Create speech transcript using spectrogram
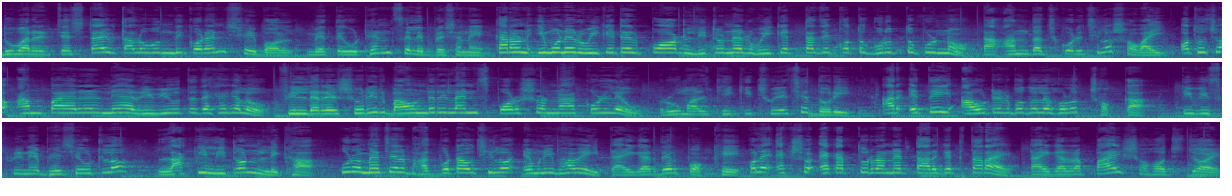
দুবারের চেষ্টায় তালুবন্দি করেন সেই বল, মেতে উঠেন সেলিব্রেশনে। কারণ ইমনের উইকেটের পর লিটনের উইকেটটা যে কত গুরুত্বপূর্ণ, তা আন্দাজ করেছিল সবাই। অথচ আম্পায়ারের নেয়া রিভিউতে দেখা গেল, ফিল্ডারের শরীর বাউন্ডারি লাইন স্পর্শ না করলেও রুমাল ঠিকই ছুঁয়েছে দড়ি। আর এতেই আউটের বদলে হলো ছক্কা। টিভি স্ক্রিনে ভেসে উঠল, লাকি লিটন লেখা। পুরো ম্যাচের ভাগ্যটাও ছিল এমনিভাবেই টাইগারদের পক্ষে। ফলে একশো একাত্তর রানের টার্গেট তারায় টাইগাররা পায় সহজ জয়,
